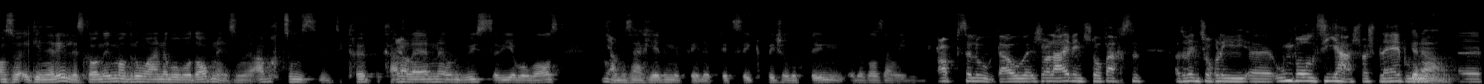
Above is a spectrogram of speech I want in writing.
also generell, es geht nicht mal darum, einen, der abnehmen will, sondern einfach zum den Körper kennenlernen und wissen, wie, wo, was. Kann Ja. man es eigentlich jedem empfehlen, ob du jetzt dick bist oder dünn oder was auch immer. Absolut. Auch äh, schon allein, wenn du Stoffwechsel, also wenn du schon ein bisschen äh, Unwohlsein hast, weißt du, Blähbauch, Genau. Äh,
